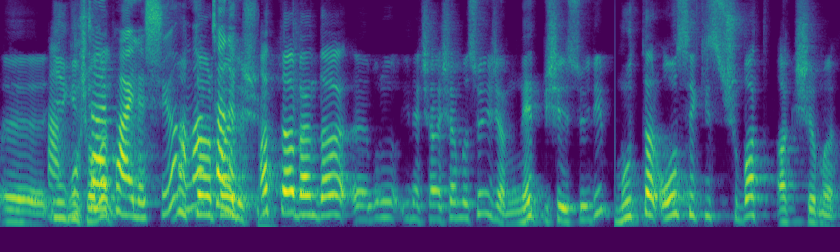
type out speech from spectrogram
Ee, Ha, ilginç muhtar olan paylaşıyor ama Muhtar tanık. paylaşıyor. Hatta ben daha e, bunu yine çarşamba söyleyeceğim. Net bir şey söyleyeyim. Muhtar 18 Şubat akşamı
